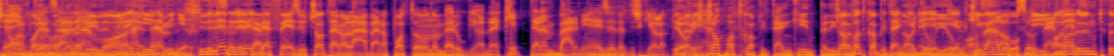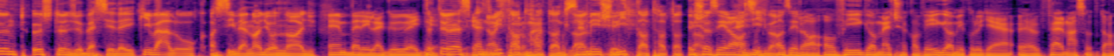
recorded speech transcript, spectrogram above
tartom baj az a véleményemet. Hát Neki, nem, figyelj, ő nem, szerintem- egy befejező csatára a lábára pattan onnan berúgja, de képtelen bármi helyzetet is Jó, kialakítani. és Hát. csapatkapitányként pedig Csapatkapitányként jó. egyébként Az- kiváló, abszolút az önt, önt ösztönző beszédei kiválók, a szíve nagyon nagy, Emberileg ő egy, tehát ő ez, egy ez nagy vitathatatlan. Vitathatatlan. És azért, az, így van. azért a, a vége, a meccsnek a vége, amikor ugye felmászott a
